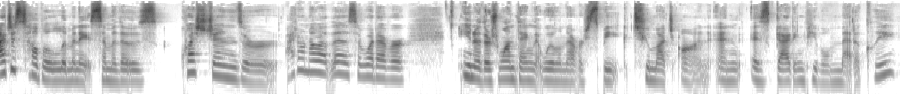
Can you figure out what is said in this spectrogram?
I just help eliminate some of those questions or I don't know about this or whatever. You know, there's one thing that we will never speak too much on and is guiding people medically.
